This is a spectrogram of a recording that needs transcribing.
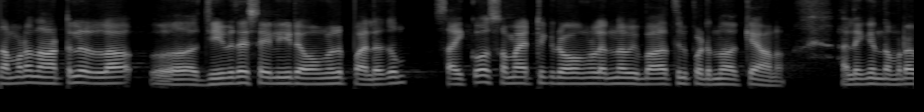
നമ്മുടെ നാട്ടിലുള്ള ജീവിതശൈലി രോഗങ്ങൾ പലതും സൈക്കോസൊമാറ്റിക് രോഗങ്ങൾ എന്ന വിഭാഗത്തിൽ പെടുന്നതൊക്കെയാണ് അല്ലെങ്കിൽ നമ്മുടെ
